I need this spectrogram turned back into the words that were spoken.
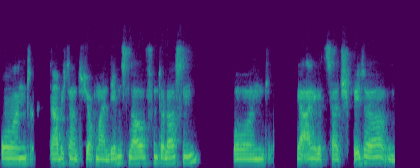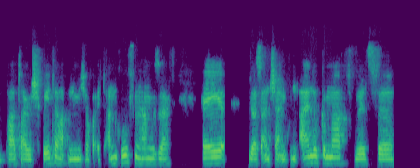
Und da habe ich dann natürlich auch meinen Lebenslauf hinterlassen. Und ja, einige Zeit später, ein paar Tage später, hatten mich auch echt angerufen und haben gesagt, hey, du hast anscheinend einen guten Eindruck gemacht, willst äh,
